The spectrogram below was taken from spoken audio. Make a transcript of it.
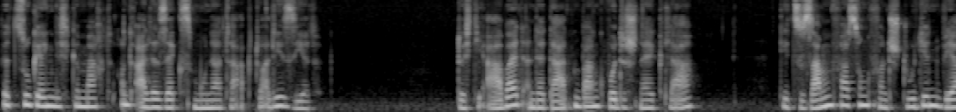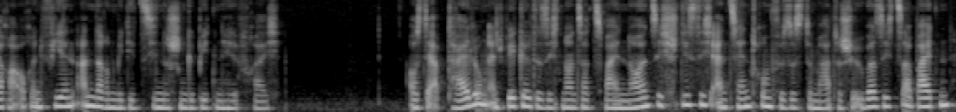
wird zugänglich gemacht und alle sechs Monate aktualisiert. Durch die Arbeit an der Datenbank wurde schnell klar, die Zusammenfassung von Studien wäre auch in vielen anderen medizinischen Gebieten hilfreich. Aus der Abteilung entwickelte sich 1992 schließlich ein Zentrum für systematische Übersichtsarbeiten,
